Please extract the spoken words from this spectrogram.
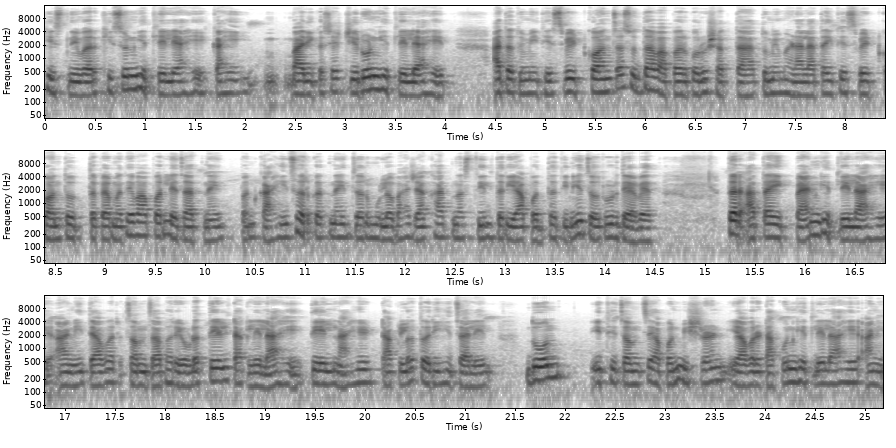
खिसणीवर खिसून घेतलेले आहे. काही बारीक अशा चिरून घेतलेले आहेत. आता तुम्ही इथे स्वीटकॉर्नचा सुद्धा वापर करू शकता. तुम्ही म्हणाल आता इथे स्वीटकॉर्न तर उत्तप्यामध्ये वापरले जात नाहीत. पण काहीच हरकत नाहीत. जर मुलं भाज्या खात नसतील तर या पद्धतीने जरूर द्याव्यात. तर आता एक पॅन घेतलेला आहे आणि त्यावर चमचाभर एवढं तेल टाकलेलं आहे. तेल नाही टाकलं तरीही चालेल. दोन इथे चमचे आपण मिश्रण यावर टाकून घेतलेलं आहे आणि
